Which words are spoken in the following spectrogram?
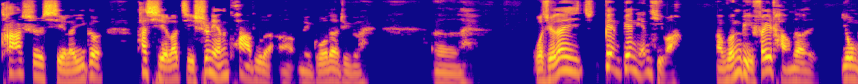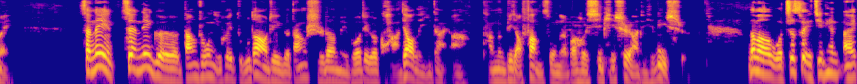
他是写了一个，他写了几十年跨度的啊美国的这个，嗯，我觉得编编年体吧啊，文笔非常的优美。在那在那个当中，你会读到这个当时的美国这个垮掉的一代啊。他们比较放纵的，包括嬉皮士啊这些历史。那么我之所以今天来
